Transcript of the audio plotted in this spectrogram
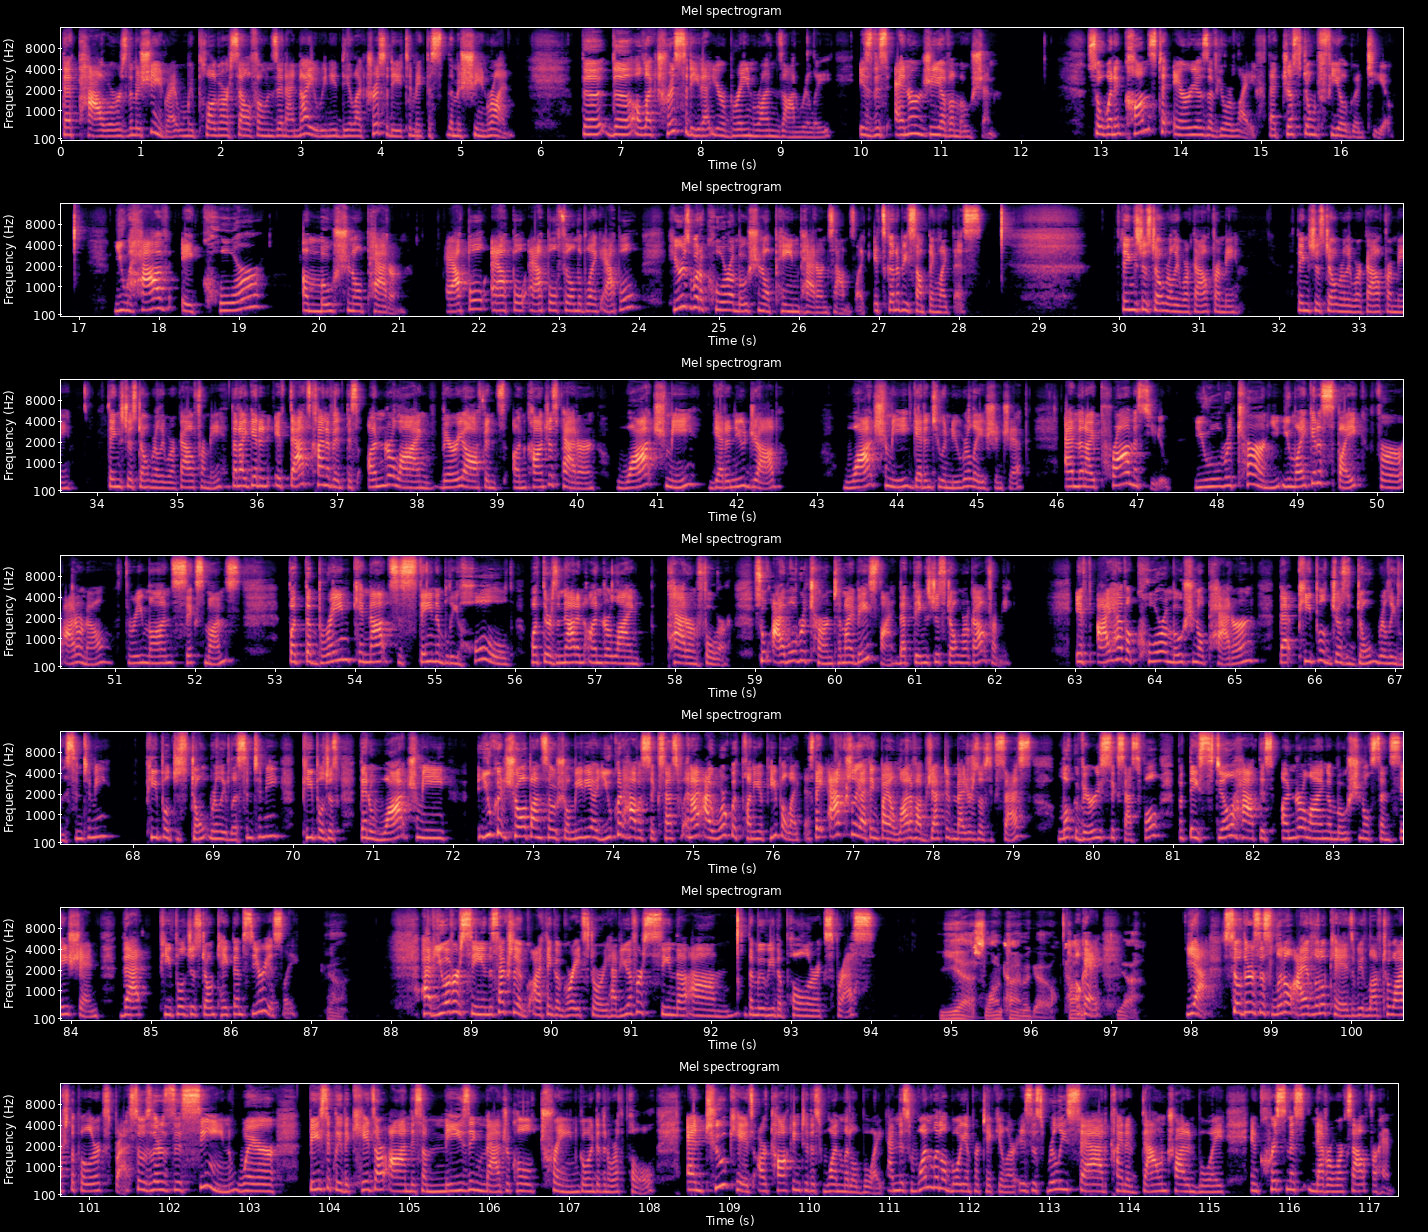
that powers the machine, right? When we plug our cell phones in at night, we need the electricity to make the, the machine run. The, the electricity that your brain runs on really is this energy of emotion. So when it comes to areas of your life that just don't feel good to you, you have a core emotional pattern. Apple, apple, apple, fill in the blank, apple. Here's what a core emotional pain pattern sounds like. It's going to be something like this. Things just don't really work out for me. Things just don't really work out for me. Things just don't really work out for me. Then I get an, if that's kind of a, this underlying, very often unconscious pattern, watch me get a new job, watch me get into a new relationship. And then I promise you, you will return. You, you might get a spike for, I don't know, three months, six months, but the brain cannot sustainably hold what there's not an underlying pattern for. So I will return to my baseline that things just don't work out for me. If I have a core emotional pattern that people just don't really listen to me, people just don't really listen to me, people just then watch me you could show up on social media, you could have a successful, and I, I, work with plenty of people like this. They actually, I think, by a lot of objective measures of success, look very successful, but they still have this underlying emotional sensation that people just don't take them seriously. Yeah. Have you ever seen this? Actually, a, I think a great story. Have you ever seen the um the movie The Polar Express? Yes, long time ago. okay. Yeah. Yeah. So there's this little, I have little kids. We love to watch the Polar Express. So there's this scene where basically the kids are on this amazing magical train going to the North Pole. And two kids are talking to this one little boy. And this one little boy in particular is this really sad, kind of downtrodden boy. And Christmas never works out for him.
